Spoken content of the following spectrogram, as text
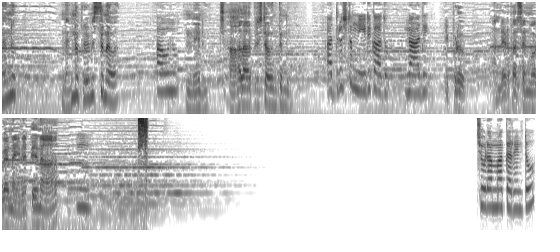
నన్ను నన్ను ప్రేమిస్తున్నావా? అవును. నేను చాలా అదృష్టవంతుణ్ణి. అదృష్టం నీది కాదు నాది. ఇప్పుడు హండ్రెడ్ పర్సెంట్ మొగాడిని అయినట్టేనా? ఉమ్. చూడమ్మా కరెంటు.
